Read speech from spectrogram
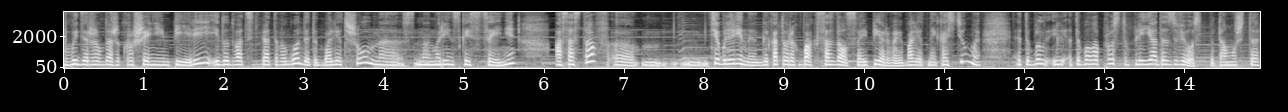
выдержал даже крушение империи, и до 25 года этот балет шел на, на Мариинской сцене, а состав, э, те балерины, для которых Бах создал свои первые балетные костюмы, это, был, это была просто плеяда звезд, потому что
